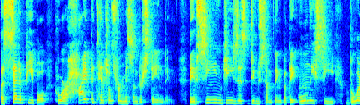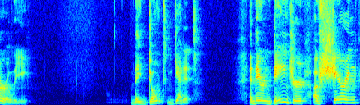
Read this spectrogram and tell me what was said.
a set of people who are high potentials for misunderstanding. They've seen Jesus do something, but they only see blurrily. They don't get it. And they are in danger of sharing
